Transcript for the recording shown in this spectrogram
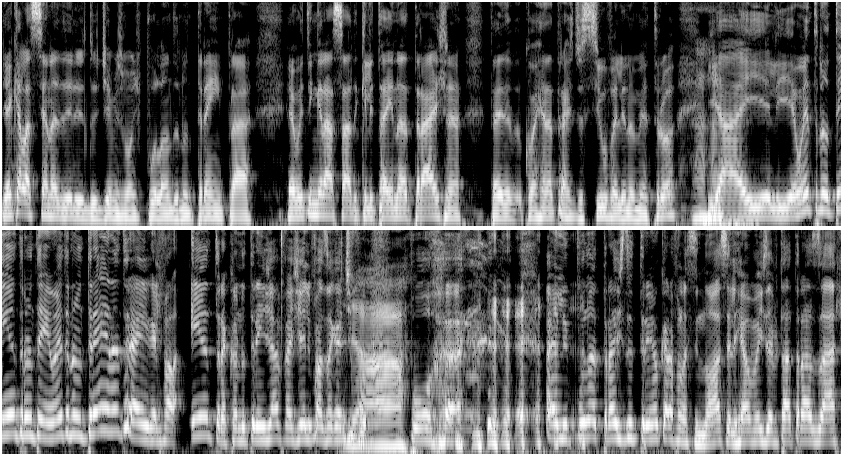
E aquela cena dele, do James Bond pulando no trem pra. É muito engraçado que ele tá indo atrás, né? Tá indo- correndo atrás do Silva ali no metrô. Aham. E aí ele. Eu entro no trem, entro no trem, eu entro no trem, entro no trem. Ele fala, entra. Quando o trem já fecha, ele faz aquela tipo. Ah, Porra! aí ele pula atrás do trem e o cara fala assim: Nossa, ele realmente deve estar atrasado.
